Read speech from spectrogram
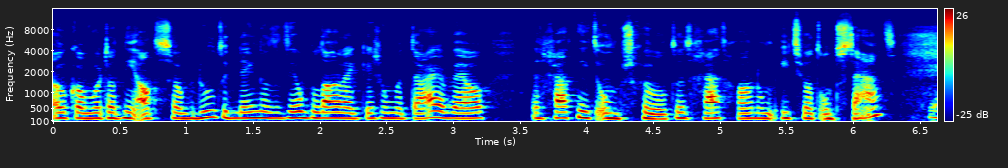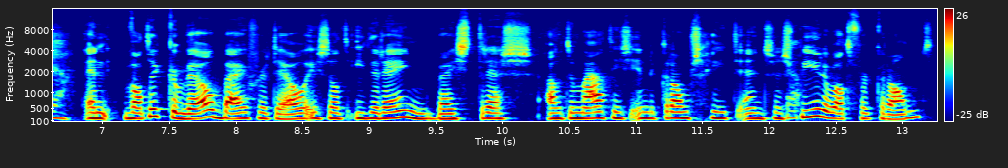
Ook al wordt dat niet altijd zo bedoeld. Ik denk dat het heel belangrijk is om het daar wel. Het gaat niet om schuld. Het gaat gewoon om iets wat ontstaat. Ja. En wat ik er wel bij vertel, is dat iedereen bij stress automatisch in de kramp schiet en zijn spieren wat verkrampt.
